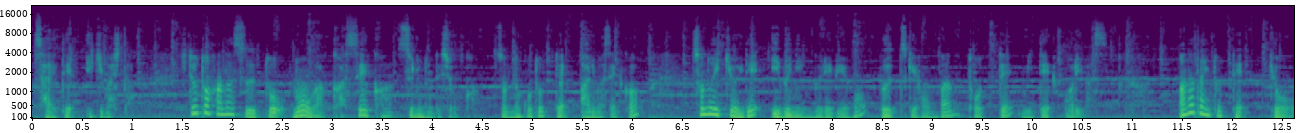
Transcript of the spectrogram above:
冴えていきました。人と話すと脳が活性化するのでしょうか？そんなことってありませんか？その勢いでイブニングレビューもぶっつけ本番撮ってみております。あなたにとって今日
